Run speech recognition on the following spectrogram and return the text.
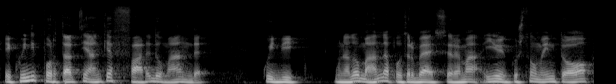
e quindi portarti anche a fare domande. Quindi una domanda potrebbe essere, ma io in questo momento ho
